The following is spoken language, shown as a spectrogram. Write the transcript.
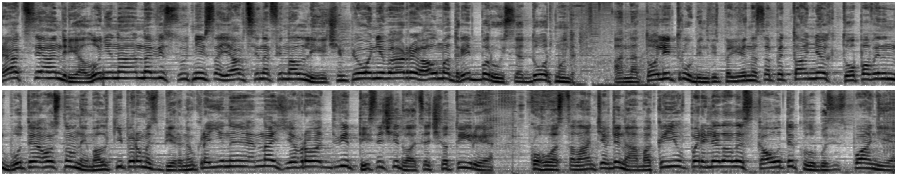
реакція Андрія Луніна на відсутність заявці на фінал Ліги Чемпіонів Реал Мадрид Борусія Дортмунд. Анатолій Трубін відповів на запитання, хто повинен бути основним голкіпером збірної України на Євро 2024. Кого з талантів Динамо Київ переглядали скаути клубу з Іспанії.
